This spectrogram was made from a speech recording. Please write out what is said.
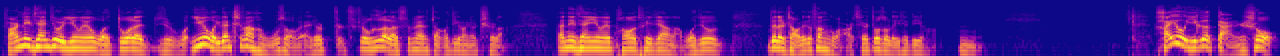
反正那天就是因为我多了，就是我因为我一边吃饭很无所谓，就是就饿了顺便找个地方就吃了。但那天因为朋友推荐了，我就为了找这个饭馆，其实多走了一些地方，嗯。还有一个感受，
